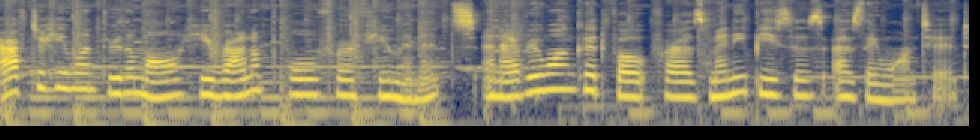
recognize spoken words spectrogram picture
After he went through them all, he ran a poll for a few minutes and everyone could vote for as many pieces as they wanted.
